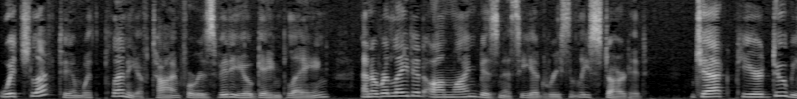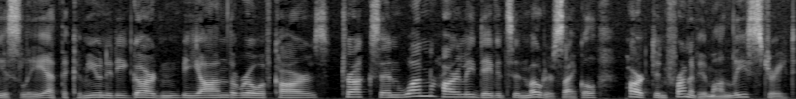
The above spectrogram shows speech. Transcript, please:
which left him with plenty of time for his video game playing and a related online business he had recently started. Jack peered dubiously at the community garden beyond the row of cars, trucks, and one Harley Davidson motorcycle parked in front of him on Lee Street.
